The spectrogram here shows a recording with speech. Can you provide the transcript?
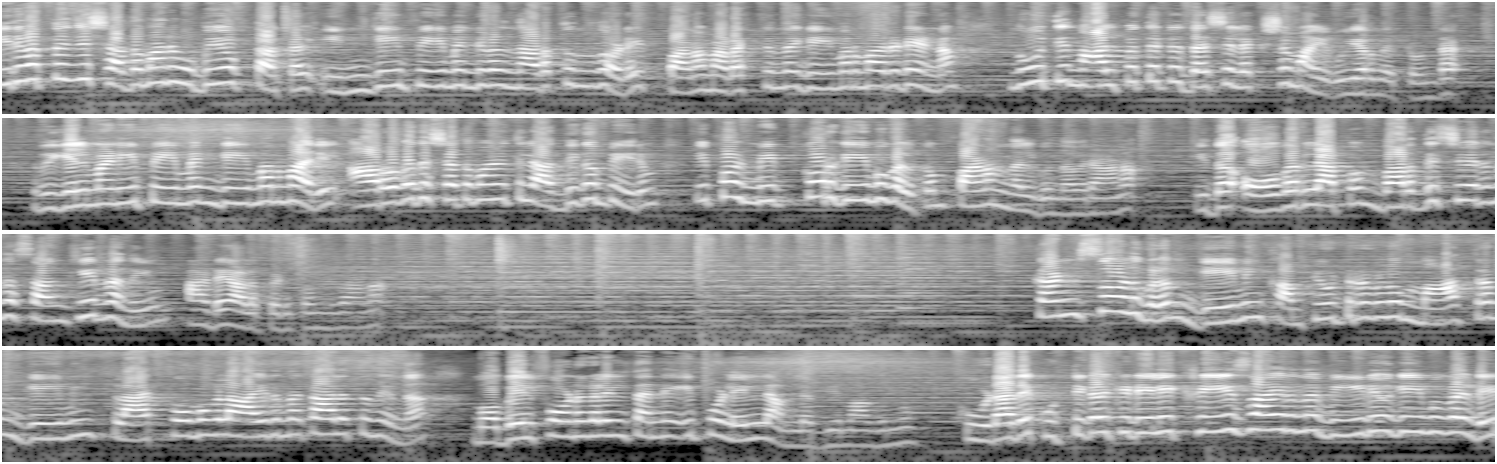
ഇരുപത്തഞ്ച് ശതമാനം ഉപയോക്താക്കൾ ഇൻ ഗെയിം പേയ്മെന്റുകൾ നടത്തുന്നതോടെ പണം അടയ്ക്കുന്ന ഗെയിമർമാരുടെ എണ്ണം നൂറ്റി നാൽപ്പത്തെട്ട് ദശലക്ഷമായി ഉയർന്നിട്ടുണ്ട്. റിയൽ മണി പേയ്മെന്റ് ഗെയിമർമാരിൽ അറുപത് ശതമാനത്തിലധികം പേരും ഇപ്പോൾ മിഡ് കോർ ഗെയിമുകൾക്കും പണം നൽകുന്നവരാണ്. ഇത് ഓവർലാപ്പും വർദ്ധിച്ചു വരുന്ന സങ്കീർണതയും അടയാളപ്പെടുത്തുന്നതാണ്. കൺസോളുകളും ഗെയിമിംഗ് കമ്പ്യൂട്ടറുകളും മാത്രം ഗെയിമിംഗ് പ്ലാറ്റ്ഫോമുകളായിരുന്ന കാലത്ത് നിന്ന് മൊബൈൽ ഫോണുകളിൽ തന്നെ ഇപ്പോൾ എല്ലാം ലഭ്യമാകുന്നു. കൂടാതെ കുട്ടികൾക്കിടയിലെ ക്രേസ് ആയിരുന്ന വീഡിയോ ഗെയിമുകളുടെ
